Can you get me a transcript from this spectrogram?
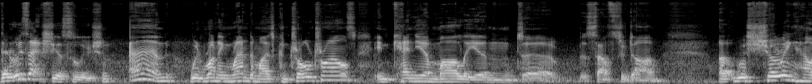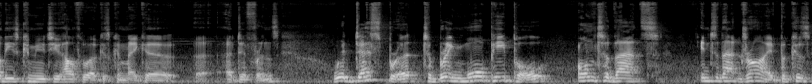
there is actually a solution, and we're running randomized control trials in Kenya, Mali, and uh, South Sudan. Uh, we're showing how these community health workers can make a, a, a difference. We're desperate to bring more people onto that into that drive because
